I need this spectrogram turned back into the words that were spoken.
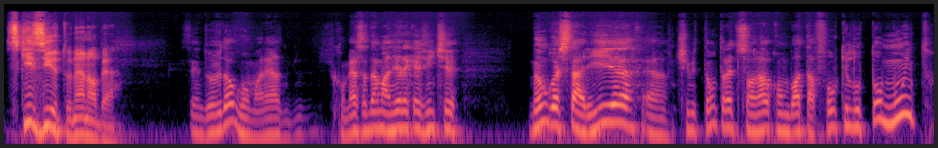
esquisito, né, Nauber? Sem dúvida alguma, né? Começa da maneira que a gente não gostaria. É um time tão tradicional como o Botafogo, que lutou muito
